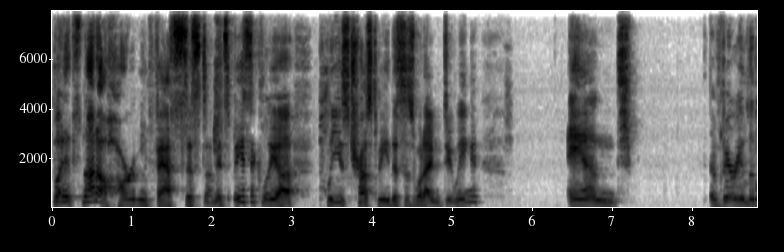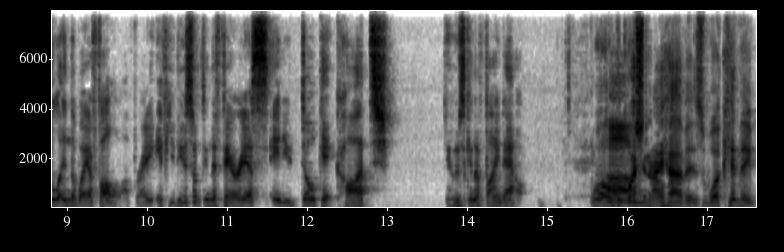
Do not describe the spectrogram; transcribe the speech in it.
but it's not a hard and fast system. It's basically a please trust me, this is what I'm doing, and very little in the way of follow up, right? If you do something nefarious and you don't get caught, who's going to find out? Well, the um, question I have is, what can they,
